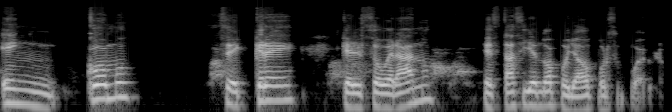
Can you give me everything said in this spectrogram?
en cómo se cree que el soberano está siendo apoyado por su pueblo.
